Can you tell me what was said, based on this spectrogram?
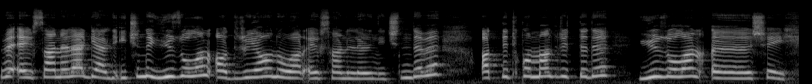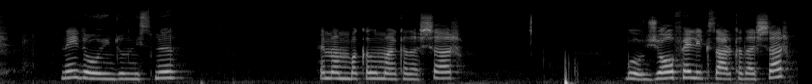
ve efsaneler geldi. İçinde 100 olan Adriano var efsanelerin içinde ve Atletico Madrid'de de 100 olan ee, şey neydi oyuncunun ismi? Hemen bakalım arkadaşlar. Bu Joe Felix arkadaşlar.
